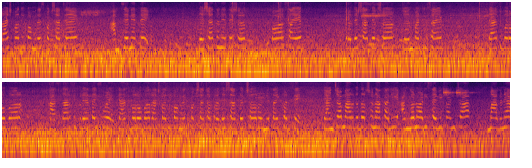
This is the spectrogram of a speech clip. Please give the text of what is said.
राष्ट्रवादी काँग्रेस पक्षाचे आमचे नेते देशाचे नेते शरद पवार साहेब प्रदेशाध्यक्ष जयंत पाटील साहेब त्याचबरोबर खासदार सुप्रियाताई सुळे त्याचबरोबर राष्ट्रवादी काँग्रेस पक्षाच्या प्रदेशाध्यक्ष रोहिणीताई खडसे यांच्या मार्गदर्शनाखाली अंगणवाडी सेविकांच्या मागण्या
